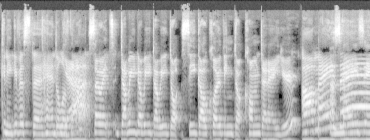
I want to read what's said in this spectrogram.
Can you give us the handle of yeah, that? so it's www.seagullclothing.com.au. Amazing. Amazing.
